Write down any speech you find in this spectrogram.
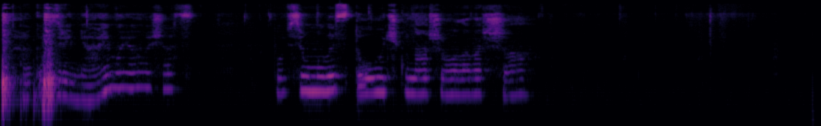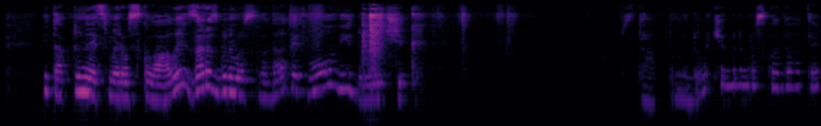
Так, розрівняємо його зараз по всьому листочку нашого лаваша. І так, тунець ми розклали. Зараз будемо розкладати помідорчик. Так, помідорчик будемо розкладати.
